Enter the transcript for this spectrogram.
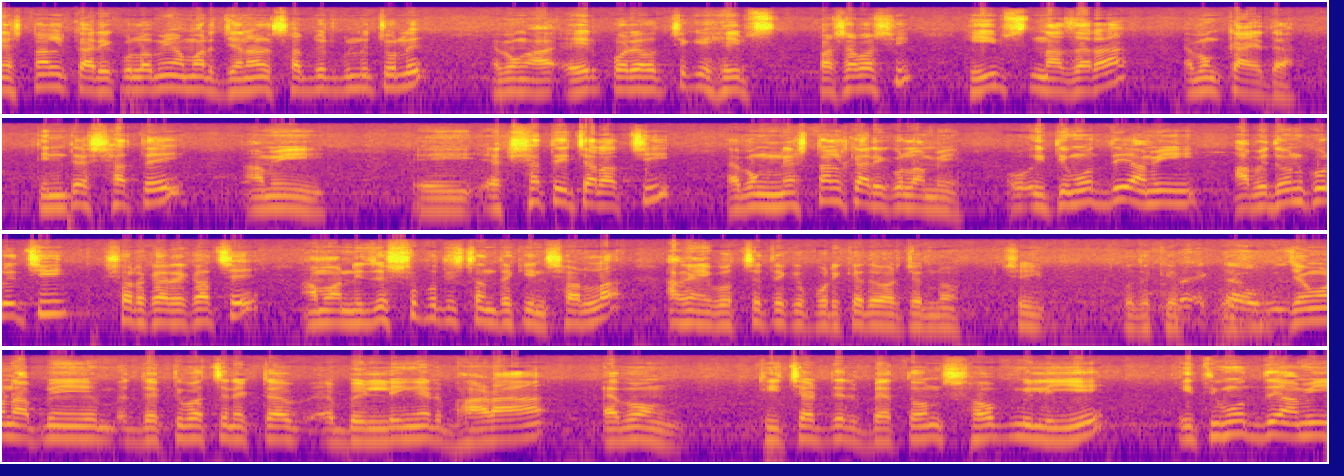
ন্যাশনাল কারিকুলামে আমার জেনারেল সাবজেক্টগুলো চলে, এবং এরপরে হচ্ছে কি হিপস পাশাপাশি হিপস নাজারা এবং কায়দা। তিনটার সাথেই আমি এই একসাথেই চালাচ্ছি এবং ন্যাশনাল কারিকুলামে ও ইতিমধ্যে আমি আবেদন করেছি সরকারের কাছে আমার নিজস্ব প্রতিষ্ঠান থেকে ইনশাল্লাহ আগামী বছর থেকে পরীক্ষা দেওয়ার জন্য সেই পদক্ষেপ যেমন আপনি দেখতে পাচ্ছেন একটা বিল্ডিংয়ের ভাড়া এবং টিচারদের বেতন সব মিলিয়ে ইতিমধ্যে আমি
